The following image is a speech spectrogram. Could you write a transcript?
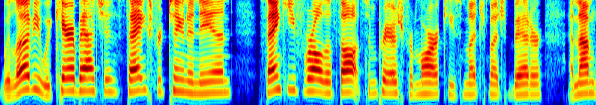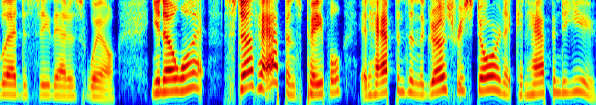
we love you. We care about you. Thanks for tuning in. Thank you for all the thoughts and prayers for Mark. He's much, much better, and I'm glad to see that as well. You know what? Stuff happens, people. It happens in the grocery store, and it can happen to you.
